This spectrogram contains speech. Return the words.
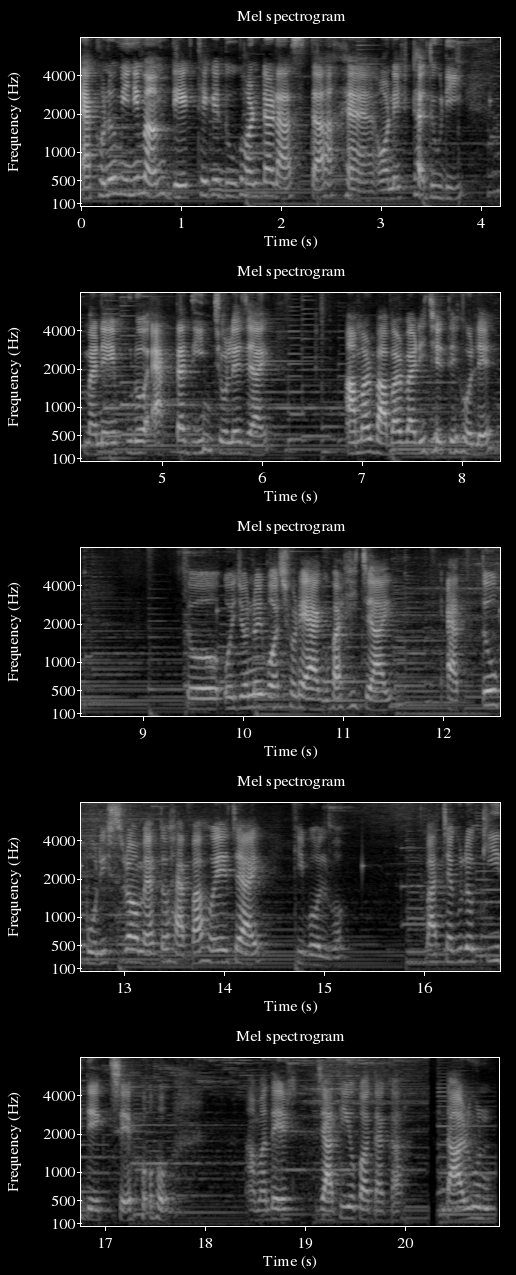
এখনও মিনিমাম দেড় থেকে দু ঘণ্টা রাস্তা। হ্যাঁ অনেকটা দূরই। মানে পুরো একটা দিন চলে যায় আমার বাবার বাড়ি যেতে হলে। তো ওই জন্যই বছরে একবারই যাই। এত পরিশ্রম, এত হ্যাপা হয়ে যায়, কি বলব? বাচ্চাগুলো কি দেখছে? ও আমাদের জাতীয় পতাকা। দারুণ,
